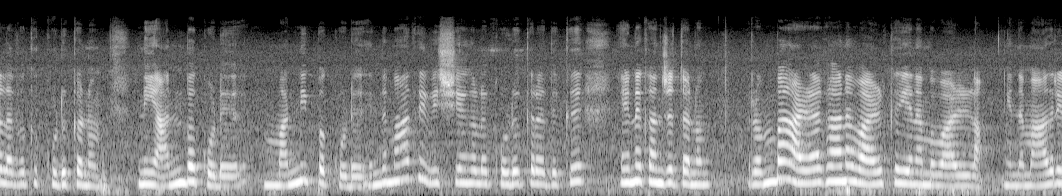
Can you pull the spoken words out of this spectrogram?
அளவுக்கு கொடுக்கணும். நீ அன்பை கொடு மன்னிப்பை கொடு இந்த மாதிரி விஷயங்களை கொடுக்கறதுக்கு என்ன கஞ்சத்தனும்? ரொம்ப அழகான வாழ்க்கையை நம்ம வாழலாம். இந்த மாதிரி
